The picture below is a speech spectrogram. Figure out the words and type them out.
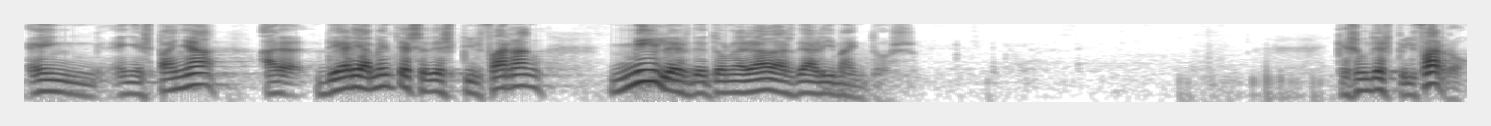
En, en España diariamente se despilfarran miles de toneladas de alimentos, que es un despilfarro.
